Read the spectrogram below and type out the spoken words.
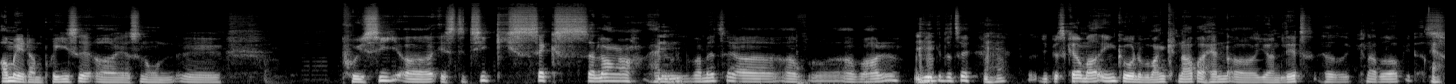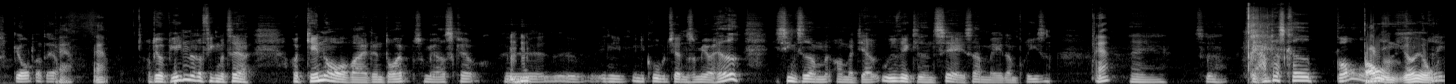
om Adam Prise og øh, sådan nogle øh, poesi og æstetik seks salonger han Mhm. mm. var med til at, at, at holde, mm-hmm. virkede det til. Mm-hmm. De beskrev meget indgående, hvor mange knapper han og Jørgen Let havde knappet op i deres ja. skjorter der. Ja, ja. Og det var virkelig noget, der fik mig til at, at genoverveje den drøm, som jeg også skrev mm-hmm. øh, ind, i, ind i gruppechatten, som jeg havde i sin tid om, om, at jeg udviklede en serie sammen med Adam Prise. ja. Øh, så det er ham, der har skrevet Borgen. Borgen, jo jo.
